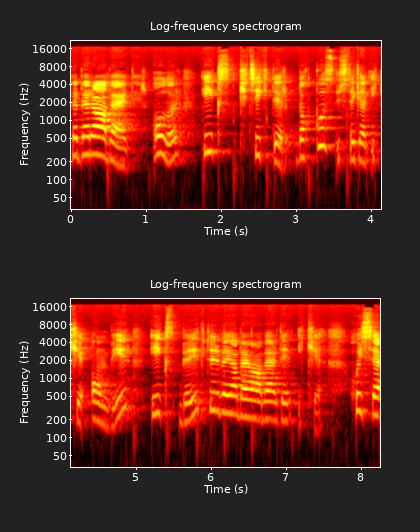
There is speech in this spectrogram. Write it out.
Və bərabərdir. Olur. x kiçikdir 9 üstəgəl 2 11. x böyükdür və ya bərabərdir 2. O isə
